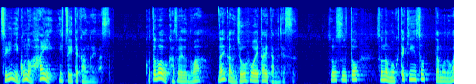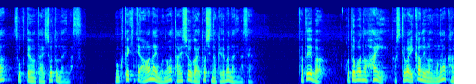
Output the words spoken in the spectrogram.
次に語の範囲について考えます。言葉を数えるのは何かの情報を得たいためです。そうするとその目的に沿ったものが測定の対象となります。目的に合わないものは対象外としなければなりません。例えば言葉の範囲としては以下のようなものが考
